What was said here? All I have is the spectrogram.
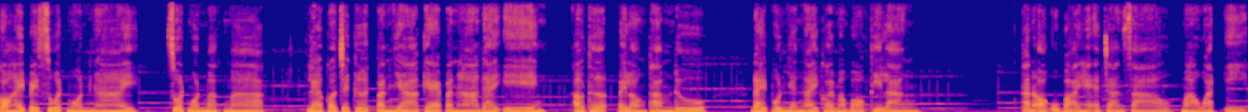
ก็ให้ไปสวดมนต์ไง สวดมนต์มากๆ แล้วก็จะเกิดปัญญาแก้ปัญหาได้เอง เอาเถอะไปลองทำดู ได้ผลยังไงค่อยมาบอกทีหลัง ท่านออกอุบายให้อาจารย์สาวมาวัดอีก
